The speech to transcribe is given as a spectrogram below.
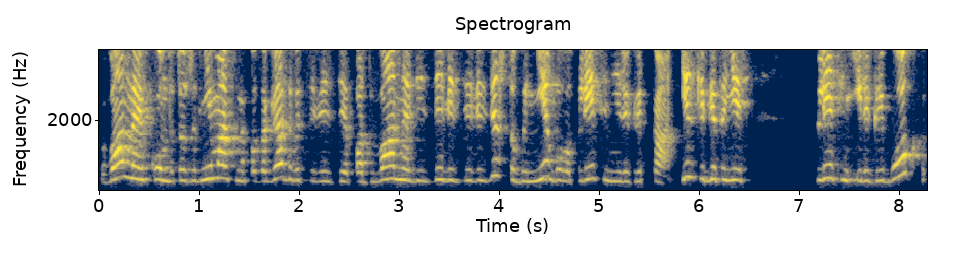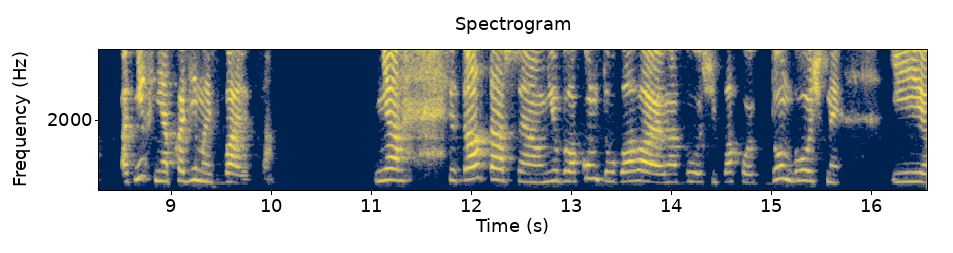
Ванная комната тоже внимательно позаглядывайте везде, под ванной, везде, везде, везде, чтобы не было плесени или грибка. Если где-то есть плесень или грибок, от них необходимо избавиться. У меня сестра старшая, у нее была комната угловая, у нас был очень плохой дом блочный, и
